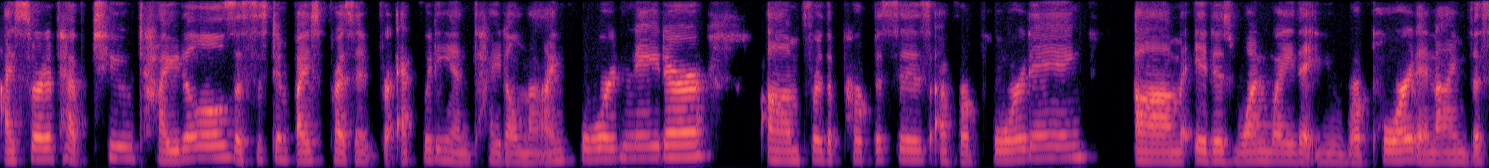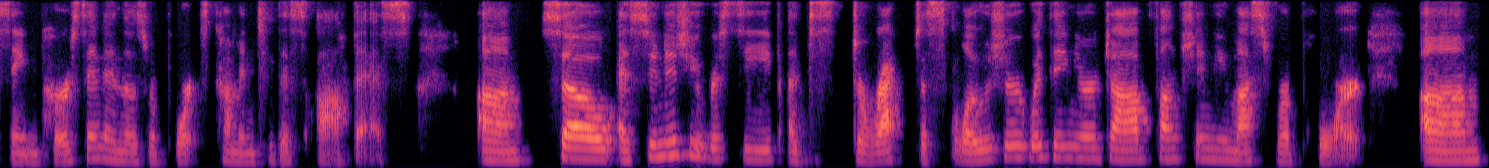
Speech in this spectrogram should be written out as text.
I sort of have two titles Assistant Vice President for Equity and Title IX Coordinator um, for the purposes of reporting. Um, it is one way that you report, and I'm the same person, and those reports come into this office. Um, so, as soon as you receive a dis- direct disclosure within your job function, you must report um,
